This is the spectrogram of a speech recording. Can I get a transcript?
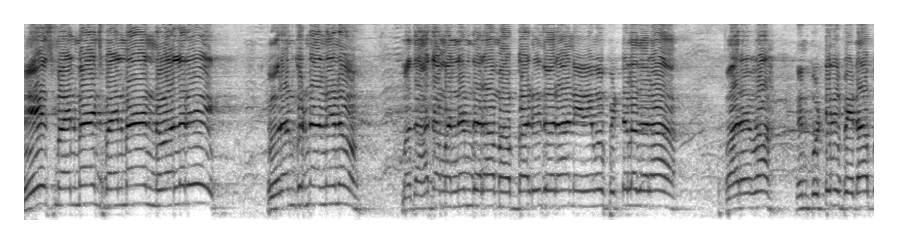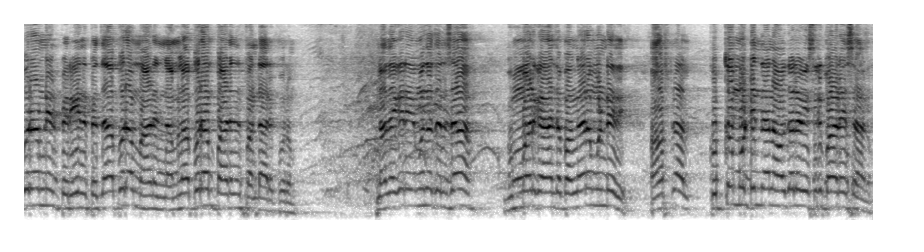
ఏ స్మైల్ మ్యాన్ స్మైల్ మ్యాన్ నువ్వు అల్లరి. ఎవరు అనుకుంటున్నాను నేను? మా తాత మన్నం ధర మా అబ్బాడి ధర నేనేమో పిట్టల ధర వారే వా నేను పుట్టింది పేటాపురం నేను పెరిగింది పెద్దాపురం మాడింది అమలాపురం పాడింది పండారిపురం. నా దగ్గర ఏముందో తెలుసా? గుమ్మడికాయ అంత బంగారం ఉండేది. ఆఫ్టర్ ఆల్ కుక్క ముట్టిందని అవతల విసిరి పాడేశాను.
